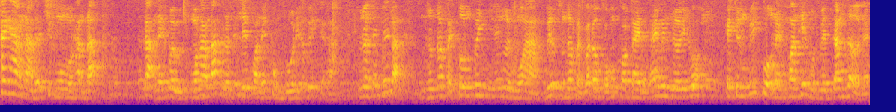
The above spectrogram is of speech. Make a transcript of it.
khách hàng nào sẽ chịu một món hàng đắt dạng đấy bởi món hàng đắt thì nó sẽ liên quan đến khủng bố địa vị chẳng hạn. Chúng ta sẽ biết là chúng ta phải tôn vinh những người mua hàng. Ví dụ chúng ta phải bắt đầu có một con tay ở ngay bên dưới, đúng không? Cái chứng vĩ cuồng này, hoàn thiện một việc giang dở này.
